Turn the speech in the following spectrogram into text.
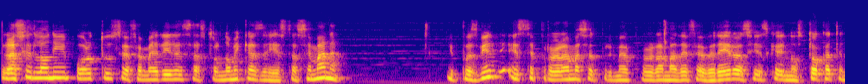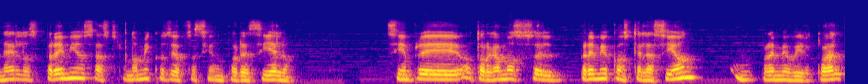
Gracias, Loni, por tus efemérides astronómicas de esta semana. Y pues bien, este programa es el primer programa de febrero, así es que nos toca tener los premios astronómicos de obsesión por el cielo. Siempre otorgamos el premio Constelación, un premio virtual,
